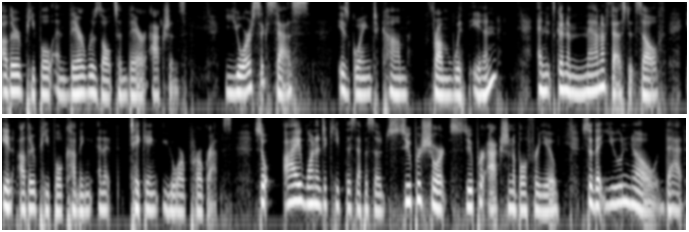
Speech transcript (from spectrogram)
other people and their results and their actions. Your success is going to come from within and it's going to manifest itself in other people coming and taking your programs. So I wanted to keep this episode super short, super actionable for you so that you know that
